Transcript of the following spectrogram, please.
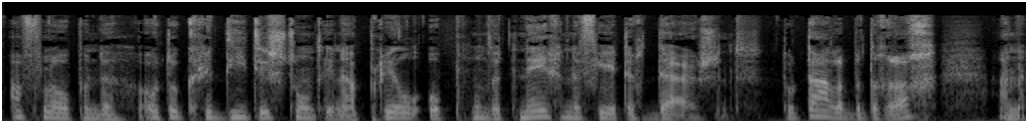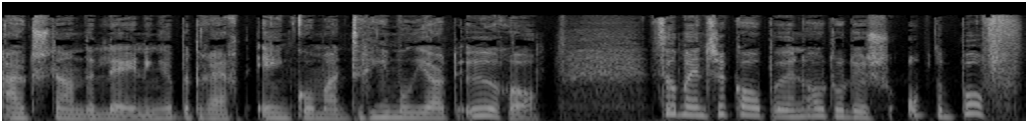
aflopende autokredieten stond in april op 149.000. Totale bedrag aan uitstaande leningen bedraagt 1,3 miljard euro. Veel mensen kopen hun auto dus op de bof.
